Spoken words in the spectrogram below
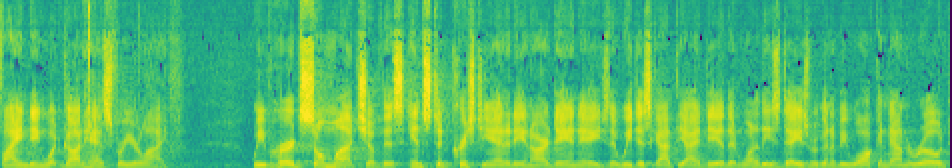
finding what God has for your life. We've heard so much of this instant Christianity in our day and age that we just got the idea that one of these days we're going to be walking down the road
